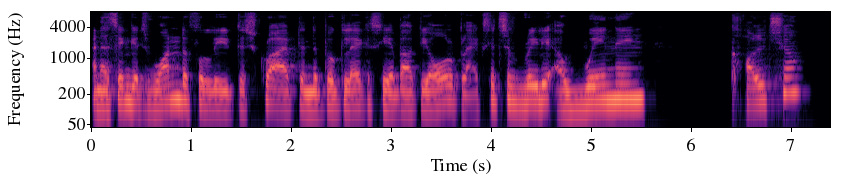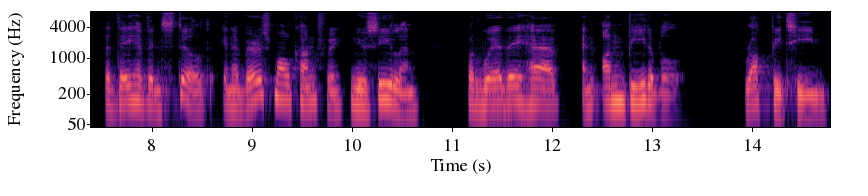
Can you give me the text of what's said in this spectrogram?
And I think it's wonderfully described in the book Legacy about the All Blacks. It's a really a winning culture that they have instilled in a very small country, New Zealand, but where they have an unbeatable rugby team.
